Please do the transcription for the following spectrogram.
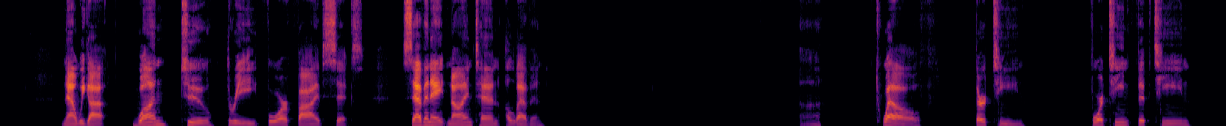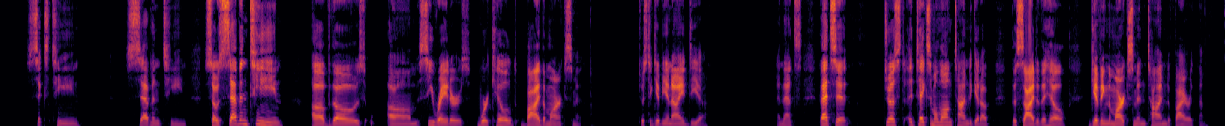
Now we got one, two, three, four, five, six, seven, eight, nine, ten, eleven. Uh, 12 13, 14, 15, 16, 17. So 17 of those um, Sea Raiders were killed by the marksmen. Just to give you an idea. And that's that's it. Just it takes them a long time to get up the side of the hill giving the marksman time to fire at them.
